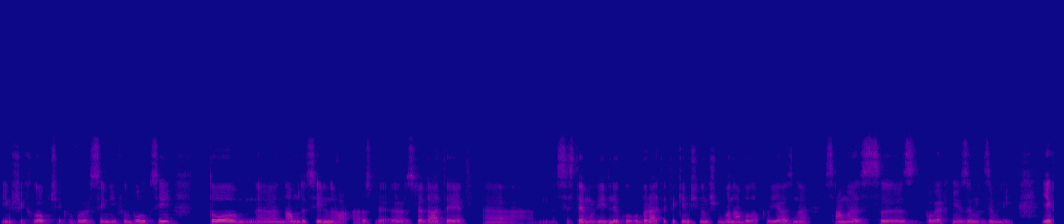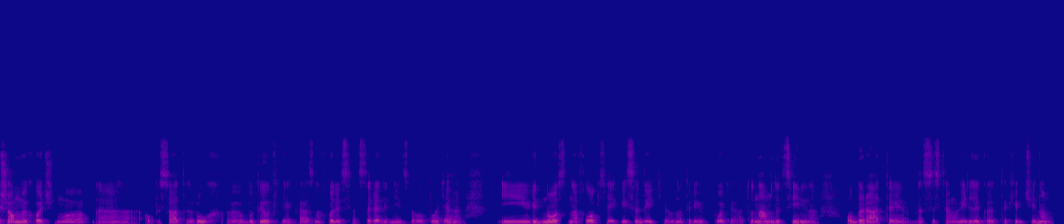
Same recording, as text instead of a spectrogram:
інший хлопчик в синій футболці, то е, нам доцільно розглядати систему відліку, обирати таким чином, щоб вона була пов'язана саме з, поверхнею землі. Якщо ми хочемо описати рух бутилки, яка знаходиться всередині цього потяга, і відносно хлопця, який сидить внутрі потяга, то нам доцільно обирати систему відліку таким чином,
